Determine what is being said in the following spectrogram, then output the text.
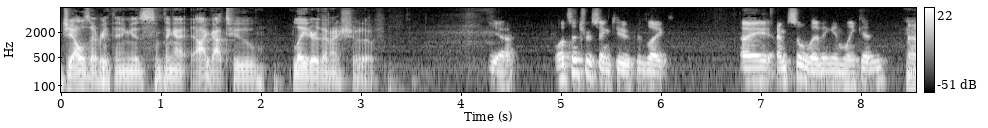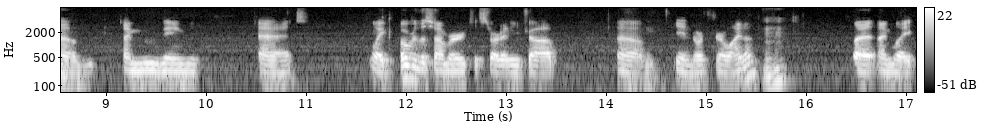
gels everything is something I, I got to later than I should have. Yeah. Well, it's interesting too because like I I'm still living in Lincoln. Mhm. Um, I'm moving at like over the summer to start a new job um, in North Carolina. Mhm. But I'm like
